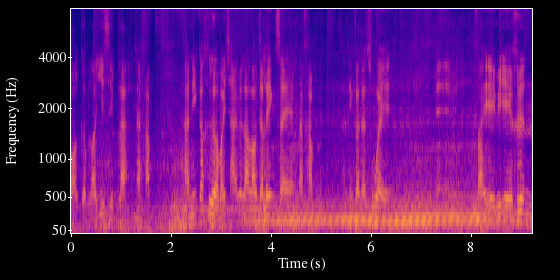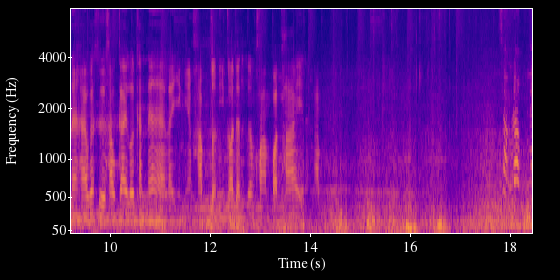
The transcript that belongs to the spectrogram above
ร้อยเกือบร้อยยี่สิบแล้วนะครับ อันนี้ก็คือเอาไว้ใช้เวลาเราจะเร่งแซงนะครับ อันนี้ก็จะช่วยไฟ ABA ขึ้นนะครับ ก็คือเข้าใกล้รถคันหน้าอะไรอย่างเงี้ยครับ ตัวนี้ก็จะเรื่องความปลอดภัยนะครับสำหรับแน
